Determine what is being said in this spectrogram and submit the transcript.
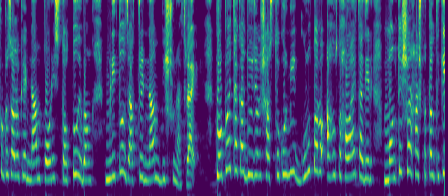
টোটো চালকের নাম পরেশ দত্ত এবং মৃত যাত্রীর নাম বিশ্বনাথ রায়। টোটোয় থাকা দুইজন স্বাস্থ্যকর্মী গুরুতর আহত হওয়ায় তাদের মন্তেশ্বর হাসপাতাল থেকে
